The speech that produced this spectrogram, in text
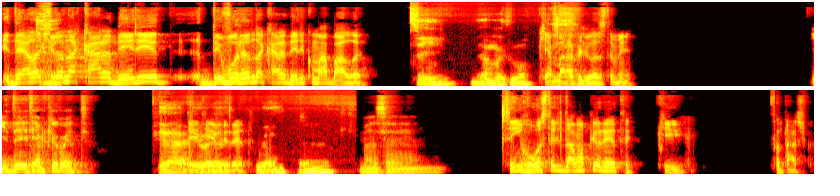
E daí ela tira na cara dele, devorando a cara dele com uma bala. Sim, é muito bom. Que é maravilhoso também. e daí tem a pirueta. É, Daí tem a pirueta. pirueta. Mas é, Sem rosto, ele dá uma pioreta. Que. Fantástico.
